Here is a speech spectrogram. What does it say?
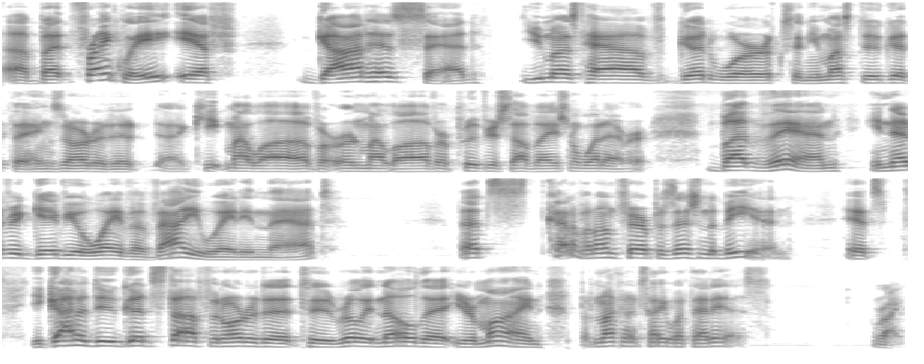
uh, but frankly, if God has said you must have good works and you must do good things in order to uh, keep my love or earn my love or prove your salvation or whatever. But then he never gave you a way of evaluating that. That's kind of an unfair position to be in. It's you got to do good stuff in order to, to really know that you're mine, but I'm not going to tell you what that is. Right.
